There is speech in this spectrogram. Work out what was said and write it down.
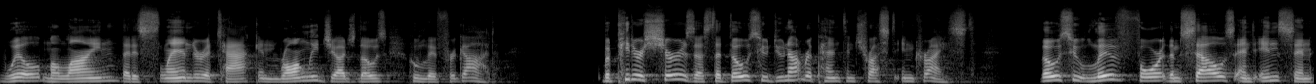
will malign, that is, slander, attack, and wrongly judge those who live for God. But Peter assures us that those who do not repent and trust in Christ, those who live for themselves and in sin,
